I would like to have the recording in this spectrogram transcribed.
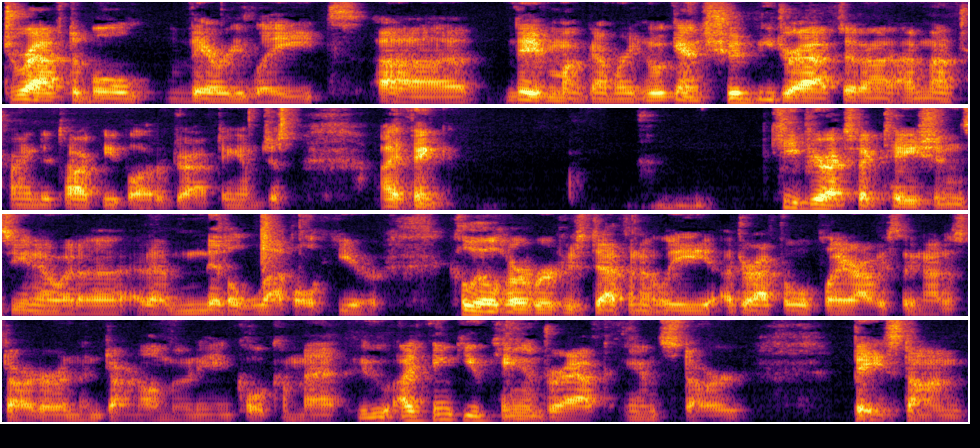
draftable very late. Uh, David Montgomery, who again should be drafted. I, I'm not trying to talk people out of drafting him. Just I think keep your expectations, you know, at a at a middle level here. Khalil Herbert, who's definitely a draftable player, obviously not a starter, and then Darnell Mooney and Cole Kmet, who I think you can draft and start based on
